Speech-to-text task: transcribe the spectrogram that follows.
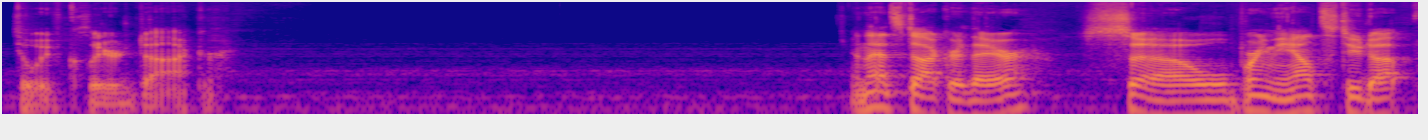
Until we've cleared Docker. And that's Docker there. So we'll bring the altitude up.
